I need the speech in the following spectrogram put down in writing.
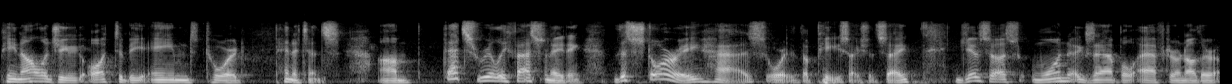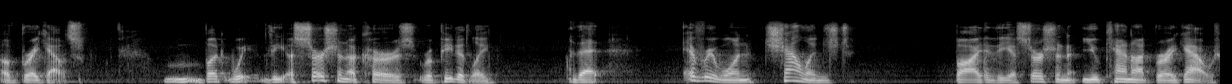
penology ought to be aimed toward penitence. Um, that's really fascinating. The story has, or the piece, I should say, gives us one example after another of breakouts. But we, the assertion occurs repeatedly that everyone challenged by the assertion you cannot break out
